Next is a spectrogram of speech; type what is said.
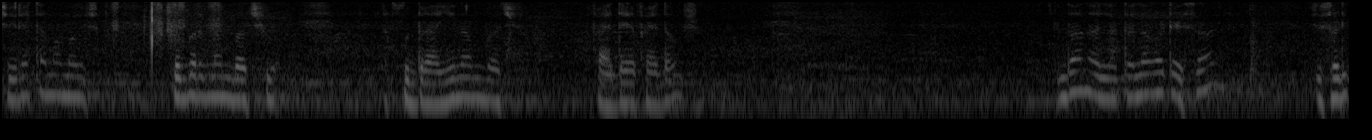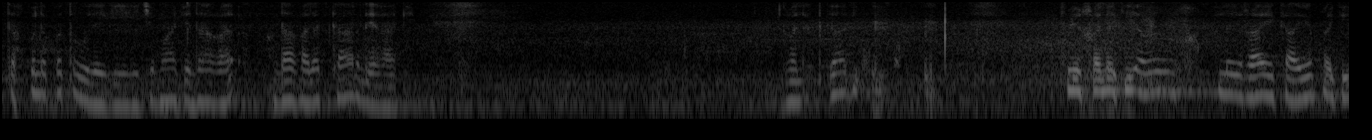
شریعت هم عمل شو کبر نه هم بچ شو د خود رایي نه هم بچ شو فایده یې فایده وشو دا د الله تعالی غټ احسان چې سړی ته خپله پته ولګېږي چې ما کې دا دا غلط کار دی راکې غلط کاری فی خلک یې خپل رائے قائم کی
